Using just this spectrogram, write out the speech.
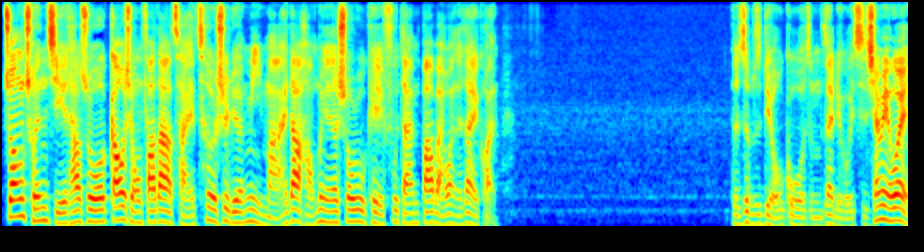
庄纯洁他说：高雄发大财，测试留言密码，哎，大好，目前的收入可以负担八百万的贷款。这不是留过？怎么再留一次？下面一位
